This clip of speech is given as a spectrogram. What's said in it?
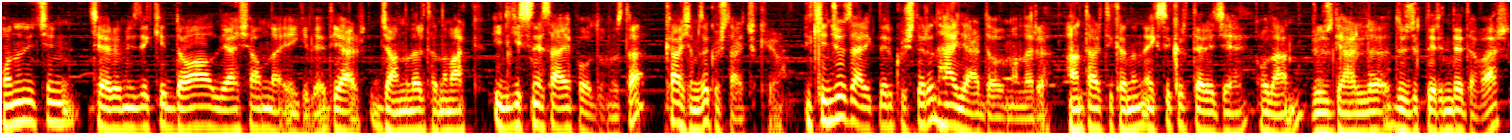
Onun için çevremizdeki doğal yaşamla ilgili diğer canlıları tanımak ilgisine sahip olduğumuzda karşımıza kuşlar çıkıyor. İkinci özellikleri kuşların her yerde olmaları. Antarktika'nın eksi 40 derece olan rüzgarlı düzlüklerinde de var.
